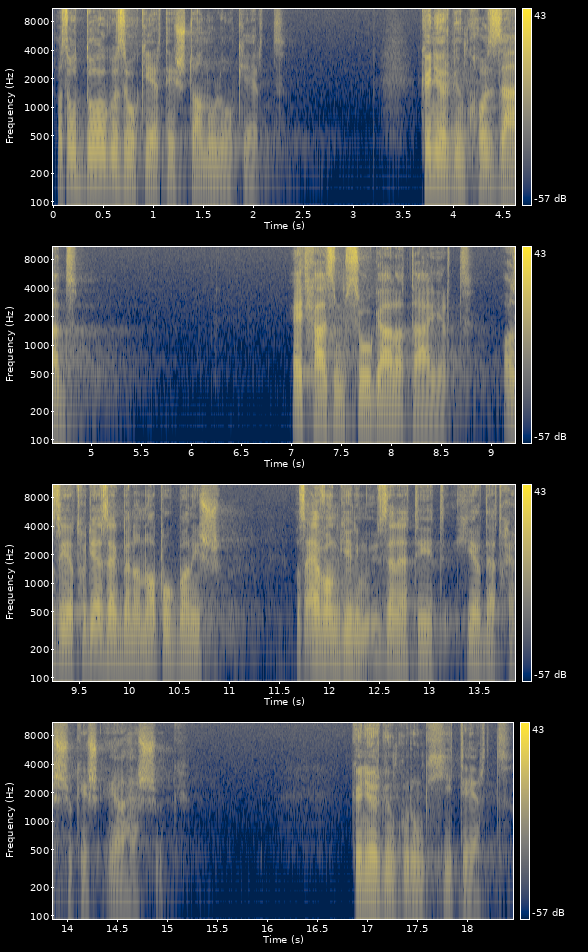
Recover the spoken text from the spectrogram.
az ott dolgozókért és tanulókért. Könyörgünk hozzád egyházunk szolgálatáért, azért, hogy ezekben a napokban is az evangélium üzenetét hirdethessük és élhessük. Könyörgünk, Urunk, hitért.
